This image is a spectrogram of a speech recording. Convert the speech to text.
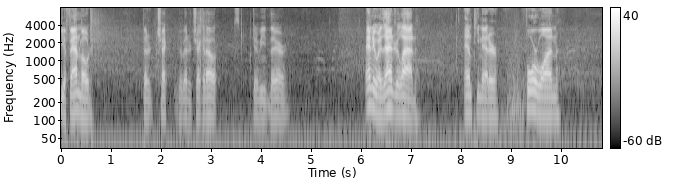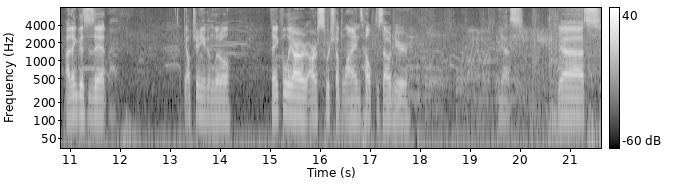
be a fan mode. Better check. Better check it out. It's gonna be there. Anyways, Andrew Ladd, empty netter, four one. I think this is it. Galchenyuk and Little. Thankfully, our our switched up lines helped us out here. Yes. Yes.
